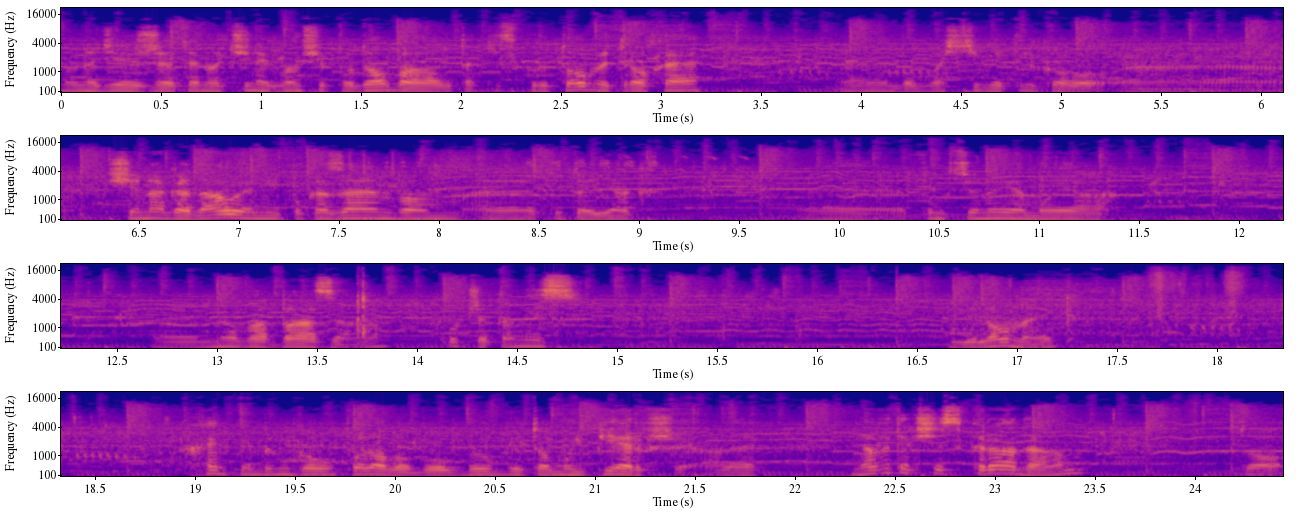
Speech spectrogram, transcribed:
Mam nadzieję, że ten odcinek Wam się podobał, taki skrótowy trochę, e, bo właściwie tylko e, się nagadałem i pokazałem Wam e, tutaj jak funkcjonuje moja nowa baza. Kurczę, tam jest jelonek. Chętnie bym go upolował, bo byłby to mój pierwszy, ale nawet jak się skradam, to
